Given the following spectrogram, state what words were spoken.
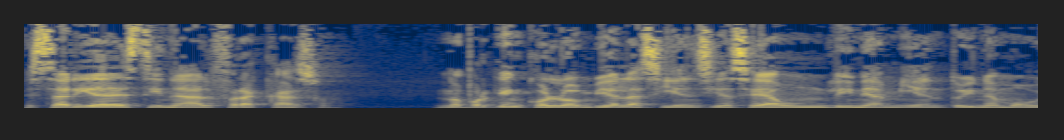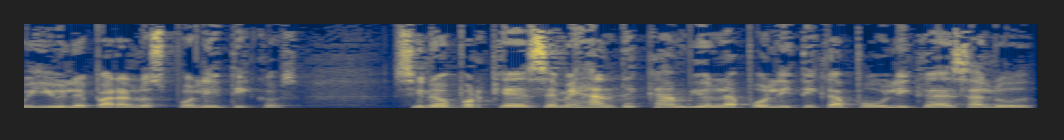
estaría destinada al fracaso, no porque en Colombia la ciencia sea un lineamiento inamovible para los políticos, sino porque semejante cambio en la política pública de salud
